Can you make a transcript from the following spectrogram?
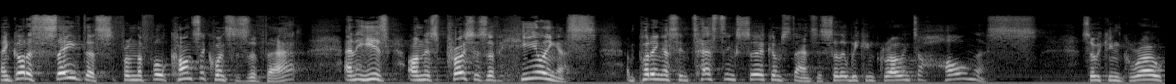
And God has saved us from the full consequences of that. And He is on this process of healing us and putting us in testing circumstances so that we can grow into wholeness. So we can grow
